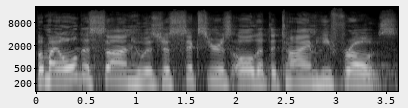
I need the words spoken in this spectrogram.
But my oldest son, who was just six years old at the time, he froze.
